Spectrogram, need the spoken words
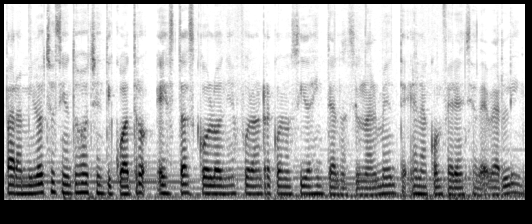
para 1884 estas colonias fueron reconocidas internacionalmente en la conferencia de Berlín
